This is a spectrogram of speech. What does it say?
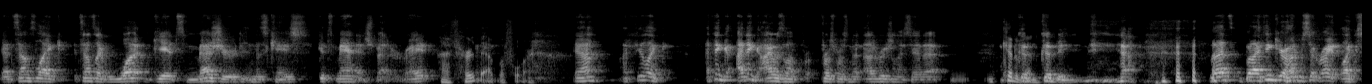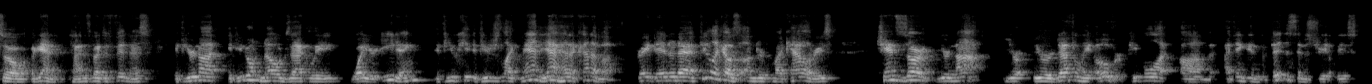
Yeah, it sounds like it sounds like what gets measured in this case gets managed better, right? I've heard that before. Yeah, I feel like I think I think I was the first person to originally say that. Could have could, been. Could be. yeah. but that's but I think you're 100 percent right. Like so again, times back to fitness. If you're not if you don't know exactly what you're eating, if you if you're just like man, yeah, I had a kind of a great day today. I feel like I was under my calories. Chances are you're not. You're you're definitely over. People, um, I think in the fitness industry at least,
